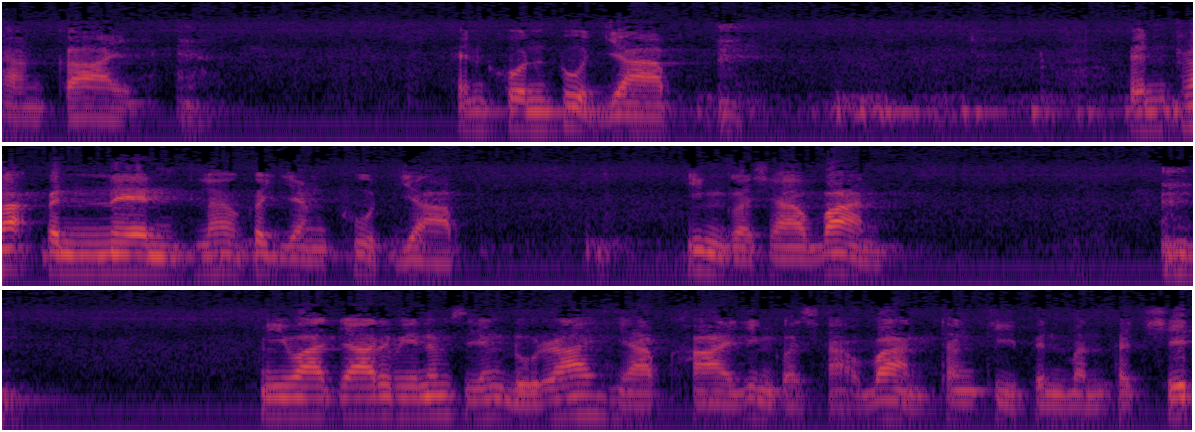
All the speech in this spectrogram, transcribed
ทางกาย เป็นคนพูดหยาบ เป็นพระเป็นเนนแล้วก็ยังพูดหยาบ ยิ่งกว่าชาวบ้าน มีวาจาหรือมีน้ำเสียงดุร้ายหยาบคายยิ่งกว่าชาวบ้าน ทั้งที่เป็นบรรพชิต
